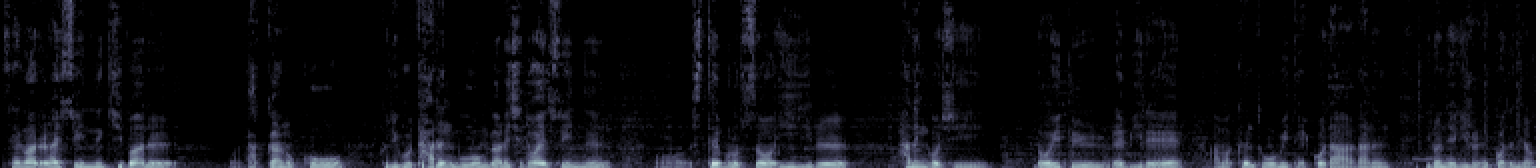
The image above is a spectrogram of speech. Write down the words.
생활을 할 수 있는 기반을 어, 닦아놓고 그리고 다른 무언가를 시도할 수 있는 어, 스텝으로서 이 일을 하는 것이 너희들의 미래에 아마 큰 도움이 될 거다라는 이런 얘기를 했거든요.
